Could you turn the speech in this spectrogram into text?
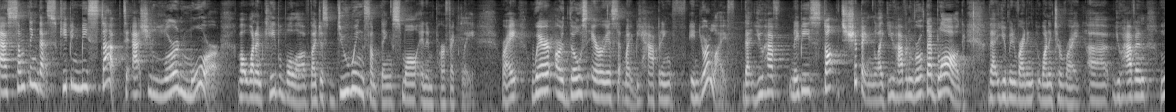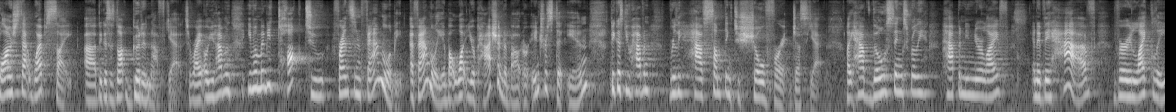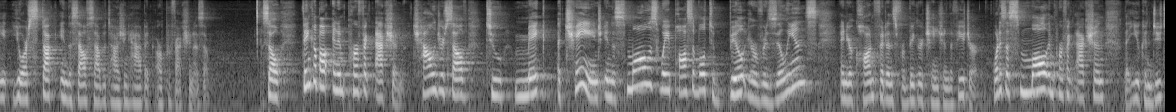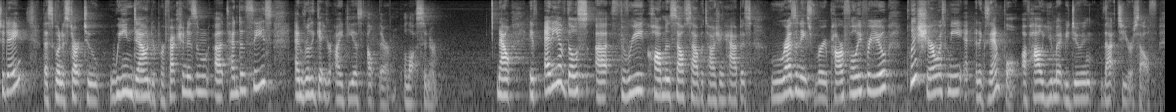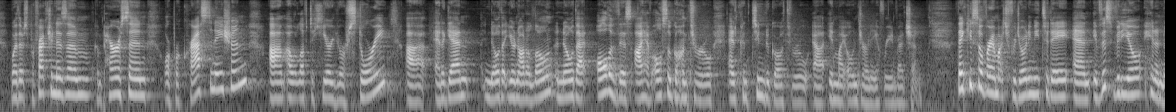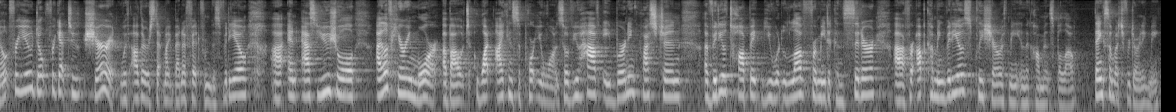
as something that's keeping me stuck to actually learn more about what I'm capable of by just doing something small and imperfectly, right? Where are those areas that might be happening in your life that you have maybe stopped shipping, like you haven't wrote that blog that you've been writing, wanting to write, uh, you haven't launched that website uh, because it's not good enough yet, right? Or you haven't even maybe talked to friends and family, a family about what you're passionate about or interested in because you haven't really have something to show for it just yet. Like have those things really happen in your life? And if they have, very likely you're stuck in the self-sabotaging habit or perfectionism. So think about an imperfect action. Challenge yourself to make a change in the smallest way possible to build your resilience and your confidence for bigger change in the future. What is a small imperfect action that you can do today that's going to start to wean down your perfectionism uh, tendencies and really get your ideas out there a lot sooner? Now, if any of those uh, three common self-sabotaging habits resonates very powerfully for you, please share with me an example of how you might be doing that to yourself. Whether it's perfectionism, comparison, or procrastination, um, I would love to hear your story. Uh, and again, know that you're not alone and know that all of this I have also gone through and continue to go through uh, in my own journey of reinvention. Thank you so very much for joining me today. And if this video hit a note for you, don't forget to share it with others that might benefit from this video. Uh, and as usual, I love hearing about what I can support you on. So if you have a burning question, a video topic you would love for me to consider uh, for upcoming videos, please share with me in the comments below. Thanks so much for joining me.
